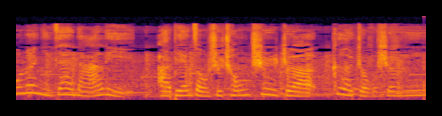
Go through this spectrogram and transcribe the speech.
无论你在哪里，耳边总是充斥着各种声音。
